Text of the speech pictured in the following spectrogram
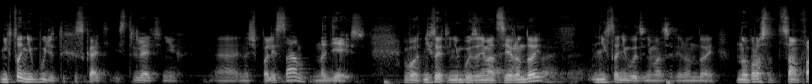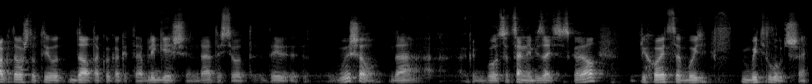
никто не будет их искать и стрелять в них э, значит, по лесам, надеюсь. Вот, никто это не будет заниматься ерундой, никто не будет заниматься ерундой. Но просто сам факт того, что ты вот дал такой, как это, obligation, да, то есть вот ты вышел, да, как бы вот социальные обязательства сказал, приходится быть, быть лучше.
